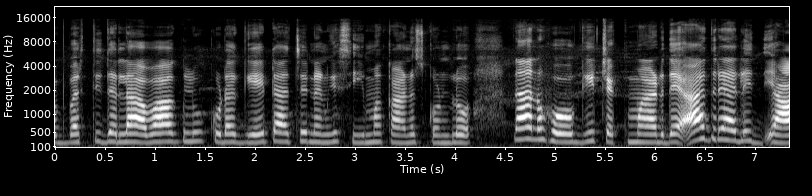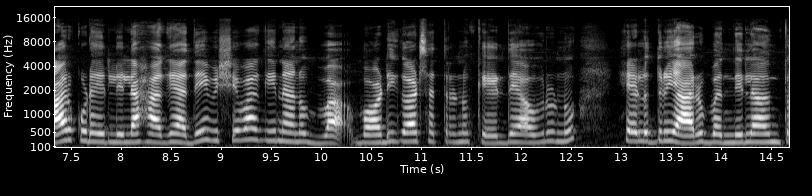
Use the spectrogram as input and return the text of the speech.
ಬರ್ತಿದ್ದಲ್ಲ. ಆವಾಗಲೂ ಕೂಡ ಗೇಟ್ ಆಚೆ ನನಗೆ ಸೀಮಾ ಕಾಣಿಸ್ಕೊಂಡ್ಲು ನಾನು ಹೋಗಿ ಚೆಕ್ ಮಾಡಿದೆ. ಆದರೆ ಅಲ್ಲಿ ಯಾರು ಕೂಡ ಇರಲಿಲ್ಲ. ಹಾಗೆ ಅದೇ ವಿಷಯವಾಗಿ ನಾನು ಬಾಡಿ ಗಾರ್ಡ್ಸ್ ಹತ್ರನೂ ಕೇಳಿದೆ. ಅವರು ಹೇಳಿದ್ರು, ಯಾರೂ ಬಂದಿಲ್ಲ ಅಂತ.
